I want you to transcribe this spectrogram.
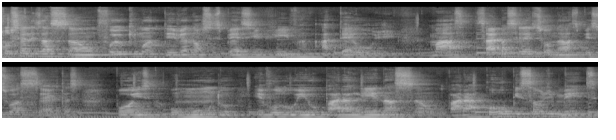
Socialização foi o que manteve a nossa espécie viva até hoje, mas saiba selecionar as pessoas certas, pois o mundo evoluiu para alienação, para a corrupção de mentes.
